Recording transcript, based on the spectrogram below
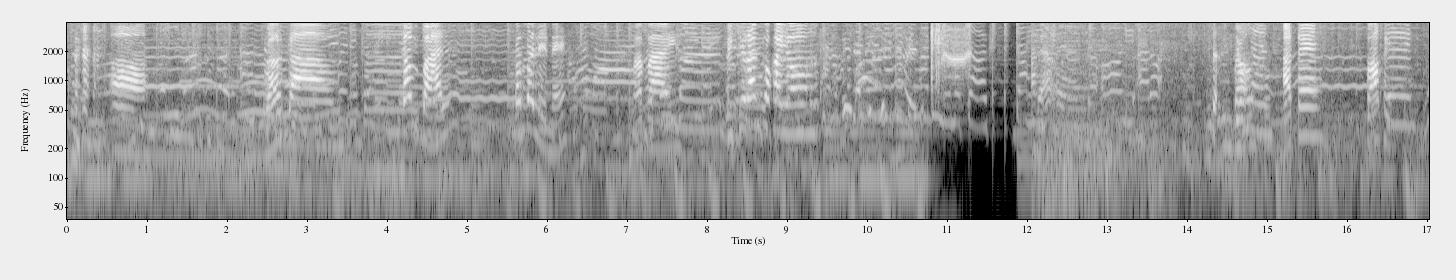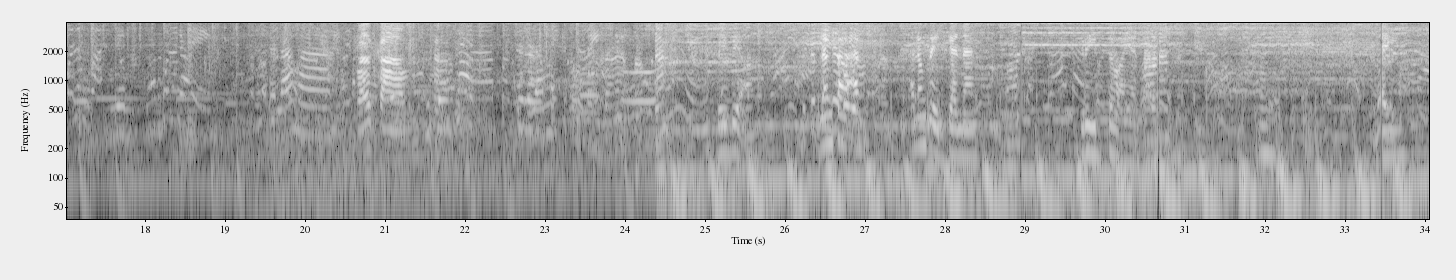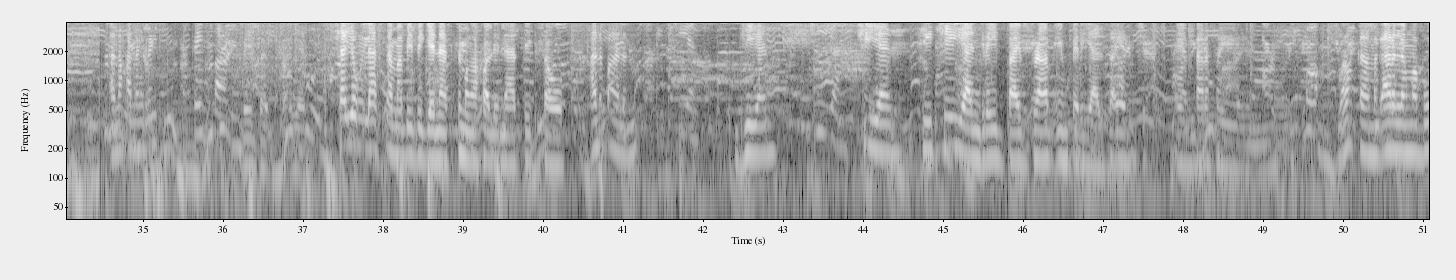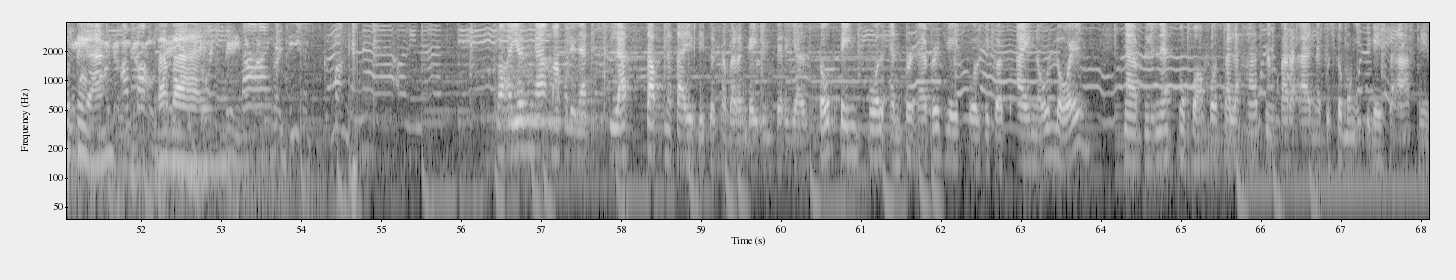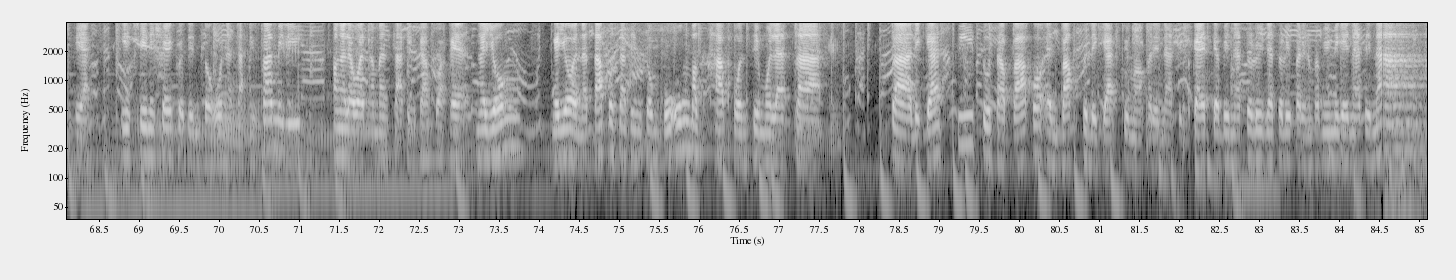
Ah. Welcome. Kambal. Kambalin eh. Bye-bye. Picturean ko kayo. Ate, bakit? Welcome. Baby ah. Ilang taon? Anong grade ka na? Grade 2, ayan. Ano ka ng grade? Grade 5. Grade 5. Ayan. Siya yung last na mabibigyan natin mga culinatics. So, ano pangalan mo? Gian? Chiyan. Chian. Si Chian, grade 5 from Imperial. So, ayan. Ayan, para sa iyo. Welcome. Mag-aral lang mabuti, ah. Bye-bye. So, ayun nga, mga kulinatics. Last stop na tayo dito sa Barangay Imperial. So thankful and forever grateful because I know, Lord, na bless mo po ako sa lahat ng paraan na gusto mong ibigay sa akin. Kaya i-sinishare ko din to una sa aking family, pangalawa naman sa aking kapwa. Kaya ngayong, ngayon, natapos natin itong buong maghapon simula sa sa Legazpi to Tabaco and back to Legazpi mga kalinatics. Kahit gabi na tuloy na tuloy pa rin ang pamimigay natin na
